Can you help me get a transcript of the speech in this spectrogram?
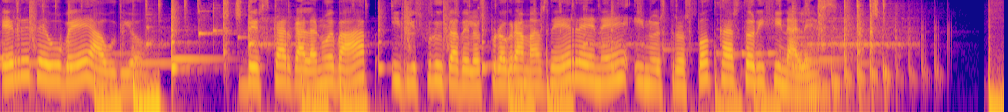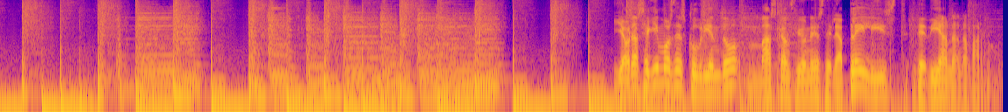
RTV Audio. Descarga la nueva app y disfruta de los programas de RNE y nuestros podcasts originales. Y ahora seguimos descubriendo más canciones de la playlist de Diana Navarro.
